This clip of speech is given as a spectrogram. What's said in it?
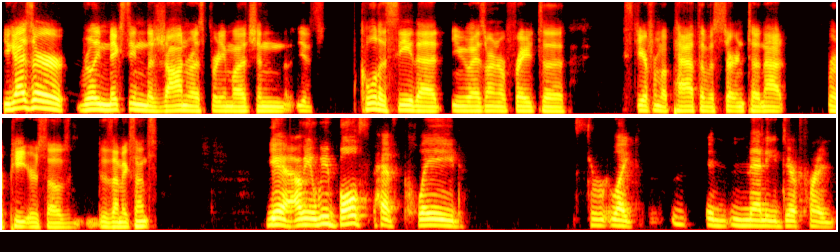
you guys are really mixing the genres pretty much, and it's cool to see that you guys aren't afraid to steer from a path of a certain to not repeat yourselves. Does that make sense? Yeah, I mean, we both have played through like in many different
